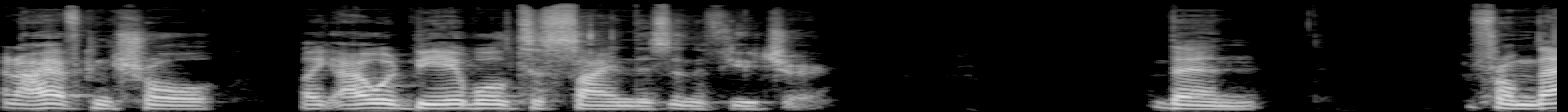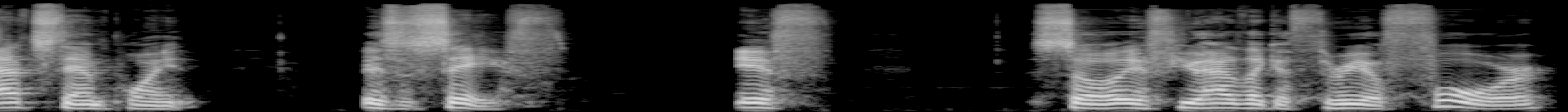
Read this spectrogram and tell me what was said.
and I have control, like I would be able to sign this in the future. Then from that standpoint is a safe. If so, if you had like a three of four,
